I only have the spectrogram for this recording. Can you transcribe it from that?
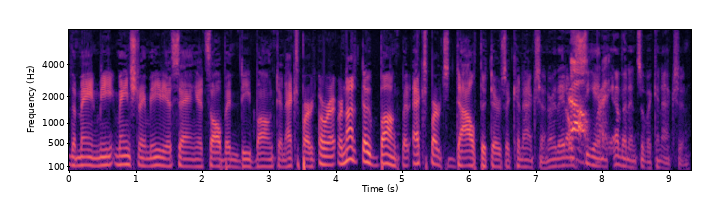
the main me- mainstream media saying it's all been debunked and experts or or not debunked, but experts doubt that there's a connection or they don't Doubt, see any right. evidence of a connection.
